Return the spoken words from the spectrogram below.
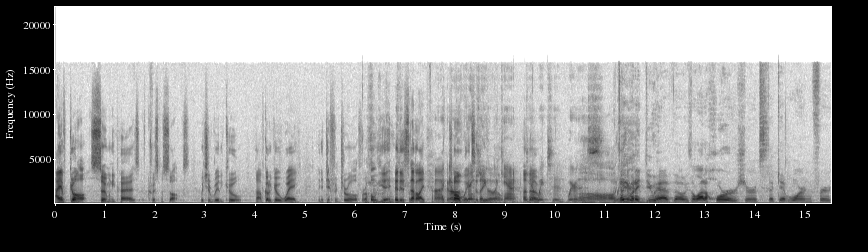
I have got so many pairs of Christmas socks, which are really cool, that I've got to go away in a different drawer for a whole year, and it's kind of like I oh, can't oh, wait till they you. come I can't, I can't wait to wear this. Oh, I'll tell you what I do have though is a lot of horror shirts that get worn for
